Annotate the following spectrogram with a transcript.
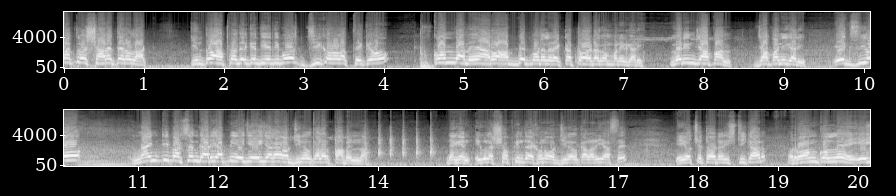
মাত্র সাড়ে তেরো লাখ। কিন্তু আপনাদেরকে দিয়ে দিব জি করলার থেকেও কম দামে আরও আপডেট মডেলের একটা টয়োটা কোম্পানির গাড়ি। মেড ইন জাপান জাপানি গাড়ি। এক্সিও নাইনটি পার্সেন্ট গাড়ি আপনি এই যে, এই জায়গায় অরিজিনাল কালার পাবেন না। দেখেন, এগুলো সব কিন্তু এখনও অরিজিনাল কালারই আছে। এই হচ্ছে টয়টার স্টিকার রং করলে এই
